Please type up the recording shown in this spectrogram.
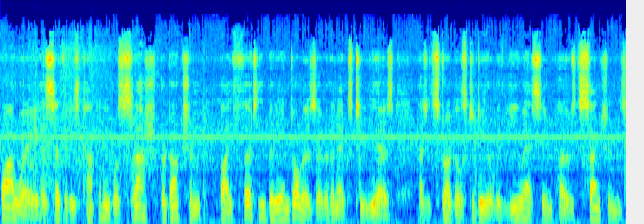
Huawei has said that his company will slash production by $30 billion over the next two years as it struggles to deal with US imposed sanctions.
